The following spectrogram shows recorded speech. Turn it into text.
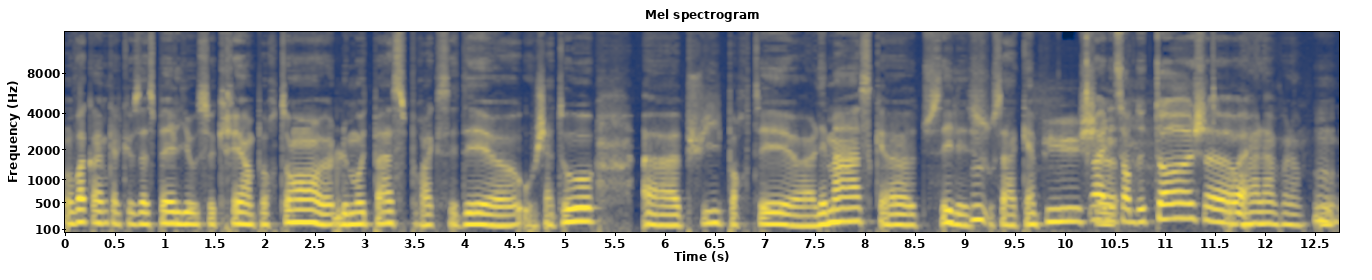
on voit quand même quelques aspects liés au secret importants. euh, le mot de passe pour accéder euh, au château, puis porter les masques, tu sais, les Mm. sous sa capuche. Ouais, les sortes de toges. ouais. voilà, voilà. Mm. Donc,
